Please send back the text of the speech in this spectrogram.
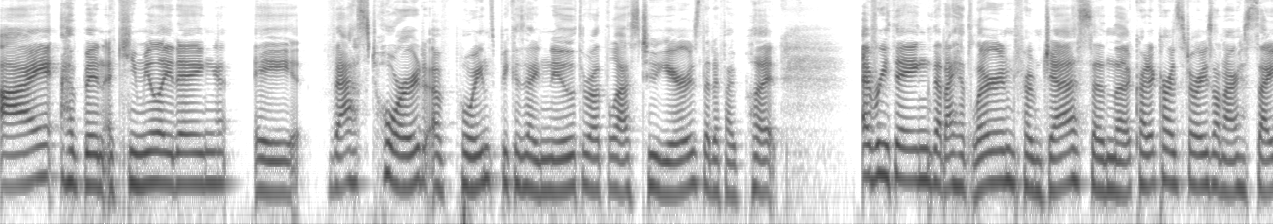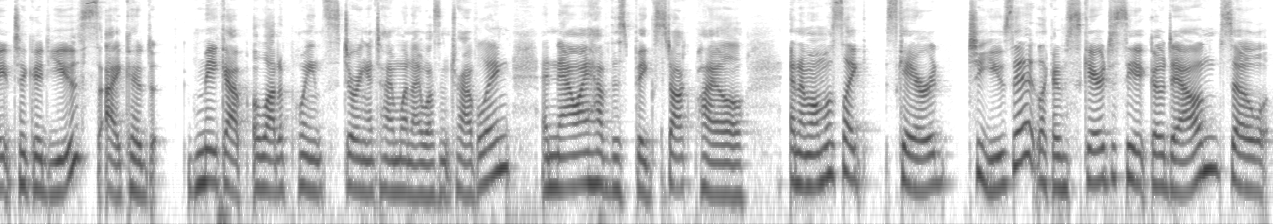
I have been accumulating a vast hoard of points because I knew throughout the last two years that if I put everything that I had learned from Jess and the credit card stories on our site to good use. I could make up a lot of points during a time when I wasn't traveling. And now I have this big stockpile and I'm almost like scared to use it. Like I'm scared to see it go down. So,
